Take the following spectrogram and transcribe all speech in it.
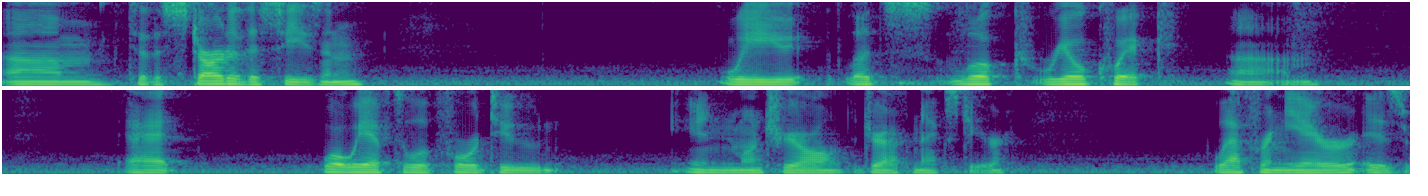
um, to the start of the season we let's look real quick um, at what we have to look forward to in Montreal at the draft next year. Lafreniere is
